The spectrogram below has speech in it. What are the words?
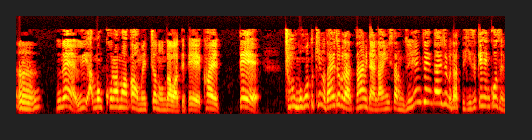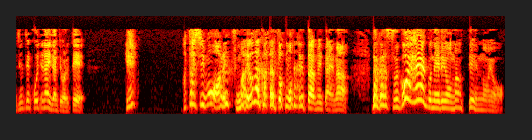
うん。で、いや、もうこれはもうあかんわ、めっちゃ飲んだわってて、帰って、ちょ、もうほんと昨日大丈夫だったみたいな LINE したら、もう全然大丈夫だって日付変更線全然超えてないじゃんって言われて、え？私もうあれ真夜中だと思ってたみたいな。だからすごい早く寝るようになってんのよ。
